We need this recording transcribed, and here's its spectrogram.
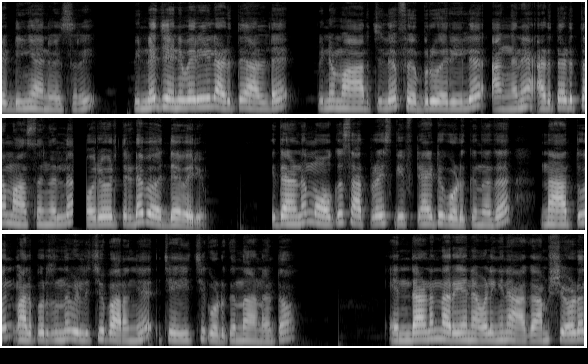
വെഡ്ഡിങ് ആനിവേഴ്സറി പിന്നെ ജനുവരിയിൽ അടുത്ത ആളുടെ പിന്നെ മാർച്ചിൽ ഫെബ്രുവരിയിൽ അങ്ങനെ അടുത്തടുത്ത മാസങ്ങളിൽ ഓരോരുത്തരുടെ ബർത്ത്ഡേ വരും. ഇതാണ് മോക്ക് സർപ്രൈസ് ഗിഫ്റ്റായിട്ട് കൊടുക്കുന്നത്. നാത്തൂൻ മലപ്പുറത്തു നിന്ന് വിളിച്ച് പറഞ്ഞ് ചെയ്യിച്ച് കൊടുക്കുന്നതാണ് കേട്ടോ. എന്താണെന്നറിയാൻ അവളിങ്ങനെ ആകാംക്ഷയോടെ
